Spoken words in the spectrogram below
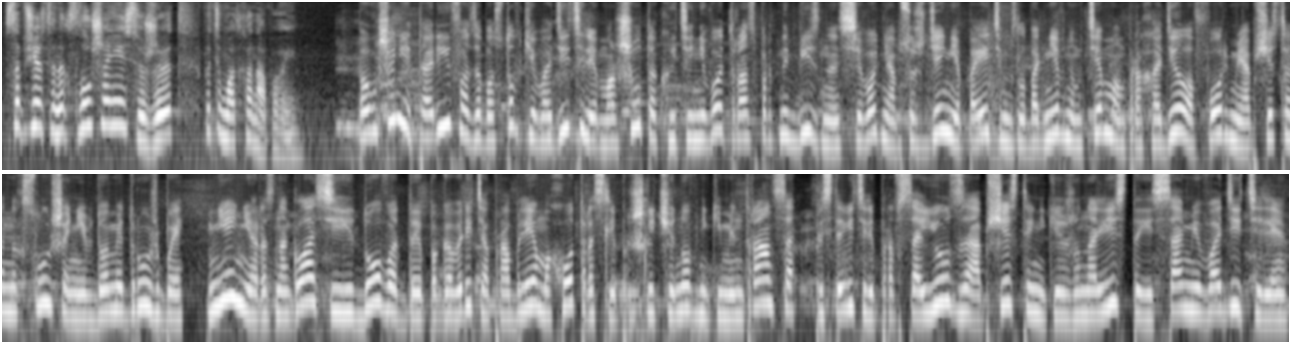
С общественных слушаний сюжет Патимат Ханаповой. Повышение тарифа, забастовки водителей, маршруток и теневой транспортный бизнес. Сегодня обсуждение по этим злободневным темам проходило в форме общественных слушаний в Доме дружбы. Мнения, разногласия и доводы. Поговорить о проблемах отрасли пришли чиновники Минтранса, представители профсоюза, общественники, журналисты и сами водители.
